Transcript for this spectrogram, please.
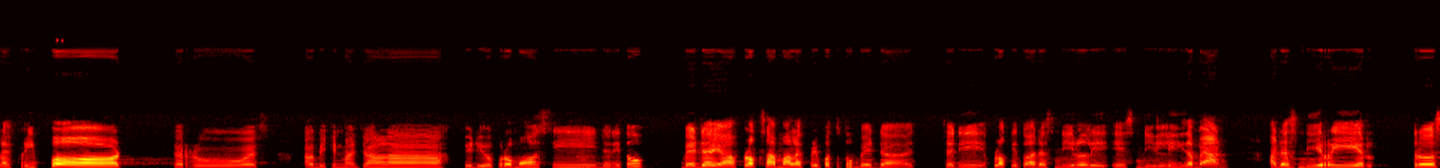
live report, terus, eee, bikin majalah. video promosi, Hmm. dan itu beda ya, vlog sama live report itu beda. Jadi vlog itu ada sendiri eh, sendiri sampean, ada sendiri, terus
